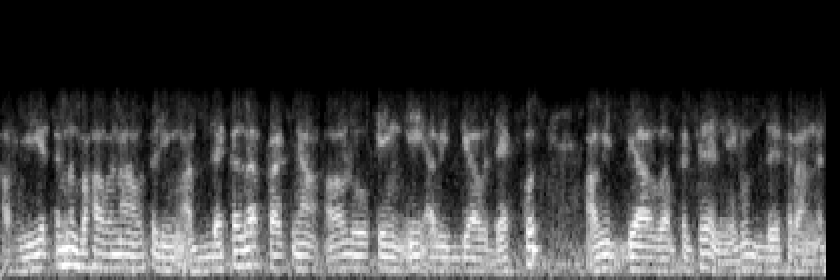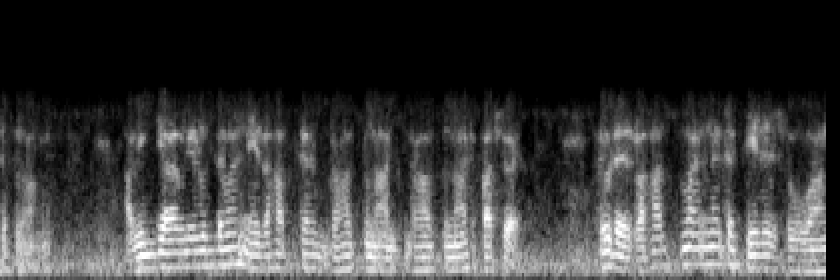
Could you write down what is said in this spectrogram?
හරියටම භාවනාව තුළින් අත්දැකලා ප්‍රඥා ආලෝකයෙන් ඒ අවිද්‍යාව දැක්කොත් අවිද්‍යාව අපිට නිරුද්ධ කරන්නට පුළුවන්. අවිද්‍යාව නිරුද්ධ වන්නේ රහත් කර රහත් වුණාට රහත් වුණාට පස්සේ. ඒකට රහත් වන්නට පෙර සෝවාන්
